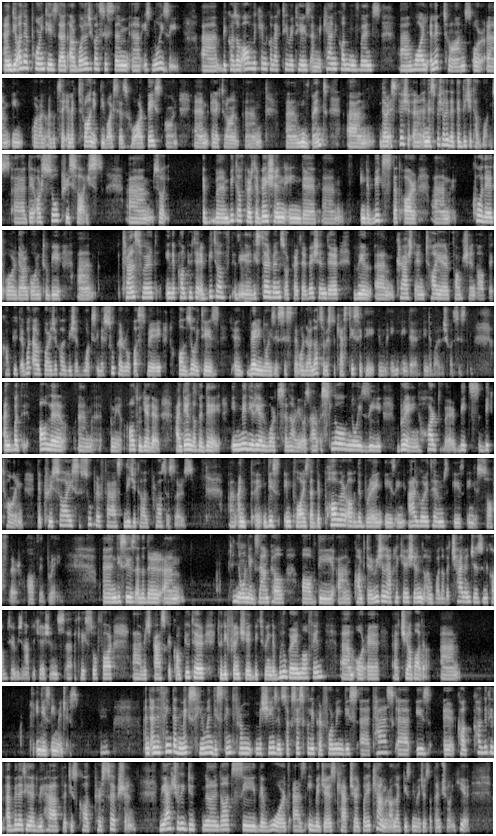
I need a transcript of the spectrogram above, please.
And the other point is that our biological system uh, is noisy. Uh, because of all the chemical activities and mechanical movements, uh, while electrons, or um, in, or I would say electronic devices who are based on um, electron um, uh, movement, um, they're especially, uh, and especially the, the digital ones, uh, they are so precise. Um, so a bit of perturbation in the um, in the bits that are um, coded or they are going to be um, transferred in the computer, a bit of disturbance or perturbation there will um, crash the entire function of the computer. But our biological vision works in a super robust way, although it is a very noisy system, or there are lots of stochasticity in, in, in the in the biological system. And but all the um, I mean, all together, at the end of the day, in many real world scenarios, our slow, noisy brain hardware beats big time the precise, super fast digital processors. Um, and uh, this implies that the power of the brain is in algorithms, is in the software of the brain. And this is another um, known example of the um, computer vision application, uh, one of the challenges in the computer vision applications, uh, at least so far, uh, which ask a computer to differentiate between the blueberry muffin um, or a, a chihuahua um, in these images. Okay. And, and the thing that makes human distinct from machines in successfully performing this uh, task uh, is a co cognitive ability that we have that is called perception. We actually do not see the world as images captured by a camera, like these images that I'm showing here.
